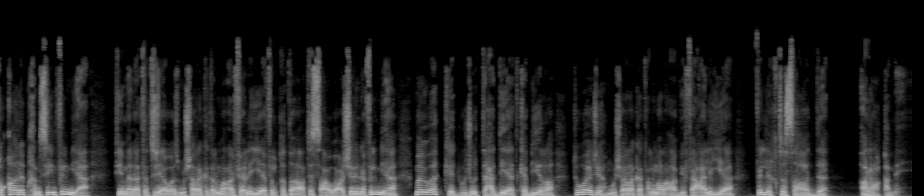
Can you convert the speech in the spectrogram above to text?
تقارب 50% فيما لا تتجاوز مشاركة المرأة الفعلية في القطاع 29% ما يؤكد وجود تحديات كبيرة تواجه مشاركة المرأة بفعالية في الاقتصاد الرقمي.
